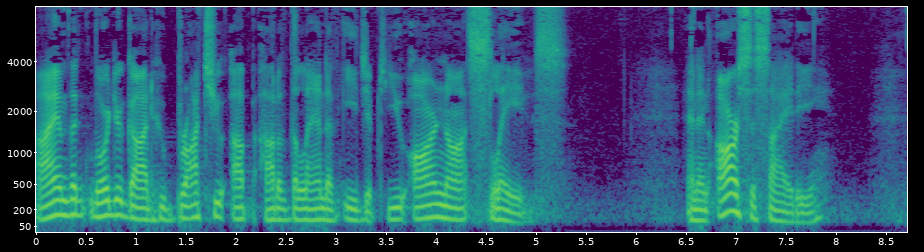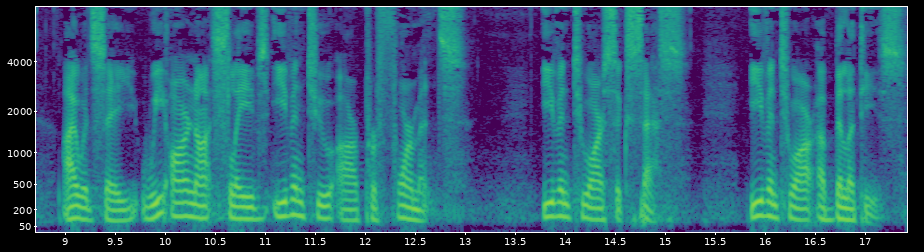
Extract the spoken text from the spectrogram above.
I am the Lord your God who brought you up out of the land of Egypt. You are not slaves. And in our society, I would say we are not slaves even to our performance, even to our success, even to our abilities.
